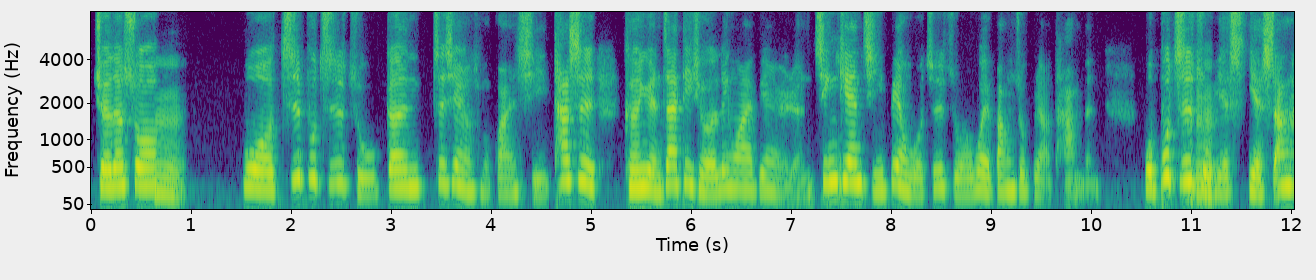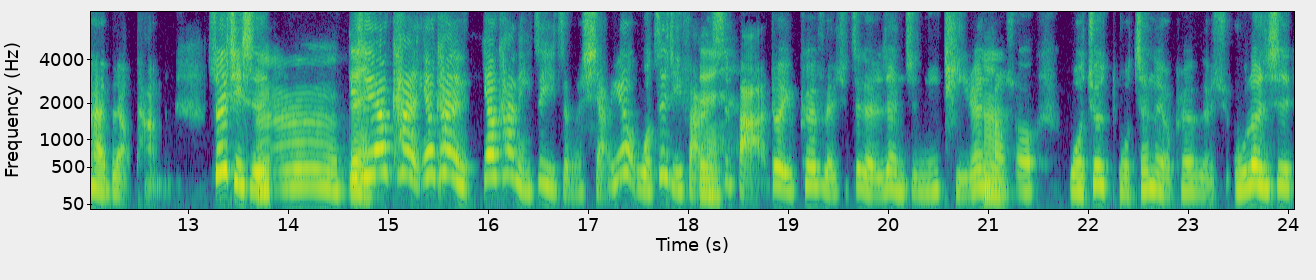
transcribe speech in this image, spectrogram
觉得说，嗯我知不知足跟这些人有什么关系？他是可能远在地球的另外一边的人，今天即便我知足了，我也帮助不了他们。我不知足，也是也伤害不了他们，所以其实，其实要看要看要看你自己怎么想。因为我自己反而是把对于 privilege 这个认知，你体认到说，我就我真的有 privilege，无论是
